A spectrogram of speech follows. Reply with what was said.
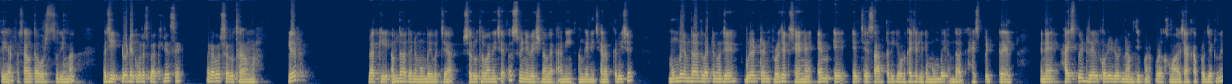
તૈયાર થશે. આવતા વર્ષ સુધીમાં હજી દોઢેક વર્ષ બાકી રહેશે. બરાબર? શરૂ થવામાં. ક્લિયર બાકી અમદાવાદ અને મુંબઈ વચ્ચે આ શરૂ થવાની છે. અશ્વિની, વૈષ્ણવે આની અંગેની જાહેરાત કરી છે. મુંબઈ અમદાવાદ માટેનો જે બુલેટ ટ્રેન પ્રોજેક્ટ છે, એને M A H S R તરીકે ઓળખાય છે, એટલે કે Mumbai Ahmedabad high speed rail એને હાઈસ્પીડ રેલ કોરિડોર નામથી પણ ઓળખવામાં આવે છે આખા પ્રોજેક્ટને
